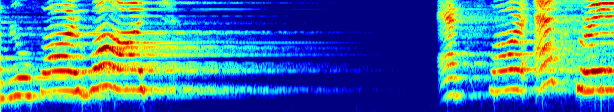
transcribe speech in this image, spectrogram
W for watch. X for x-ray.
